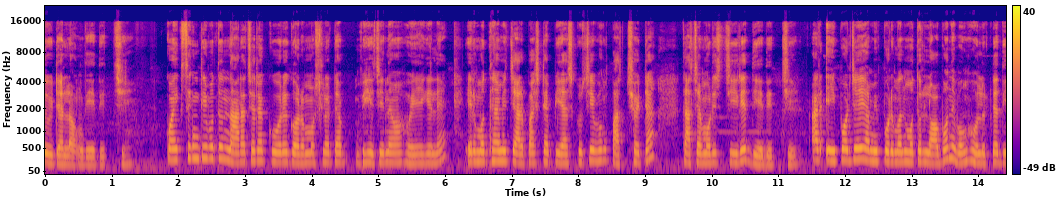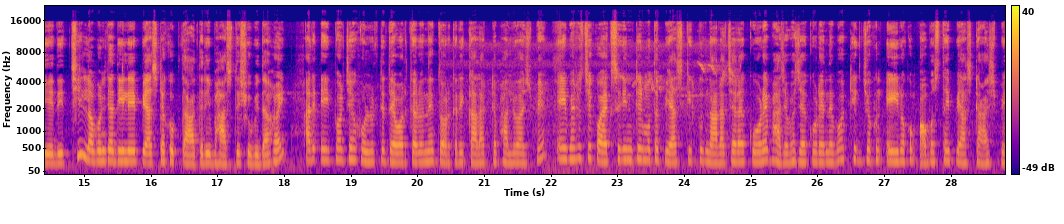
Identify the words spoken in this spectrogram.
দুইটা লং দিয়ে দিচ্ছি। কয়েক সেকেন্ডের মতো নাড়াচাড়া করে গরম মশলাটা ভেজে নেওয়া হয়ে গেলে এর মধ্যে আমি চার পাঁচটা পেঁয়াজ কুচি এবং পাঁচ ছয়টা কাঁচামরিচ চিড়ে দিয়ে দিচ্ছি। আর এই পর্যায়ে আমি পরিমাণ মতো লবণ এবং হলুদটা দিয়ে দিচ্ছি। লবণটা দিলে পেঁয়াজটা খুব তাড়াতাড়ি ভাজতে সুবিধা হয়। আর এই পর্যায়ে হলুদটা দেওয়ার কারণে তরকারির কালারটা ভালো আসবে। এইবার হচ্ছে কয়েক সেকেন্ডের মতো পেঁয়াজটি একটু নাড়াচাড়া করে ভাজা ভাজা করে নেব। ঠিক যখন এই রকম অবস্থায় পেঁয়াজটা আসবে,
